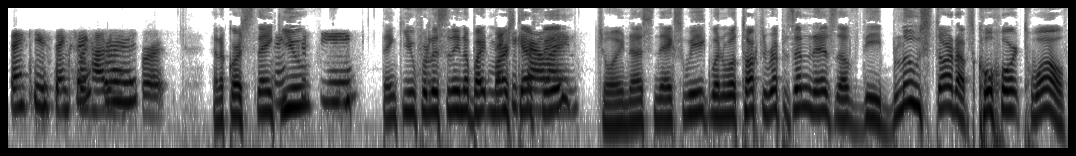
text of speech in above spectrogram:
Thank you. Thanks, Thanks for having us, Burt. And of course, thank Thanks, you. Christine. Thank you for listening to Bytemarks you, Cafe. Caroline. Join us next week when we'll talk to representatives of the Blue Startups Cohort 12.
